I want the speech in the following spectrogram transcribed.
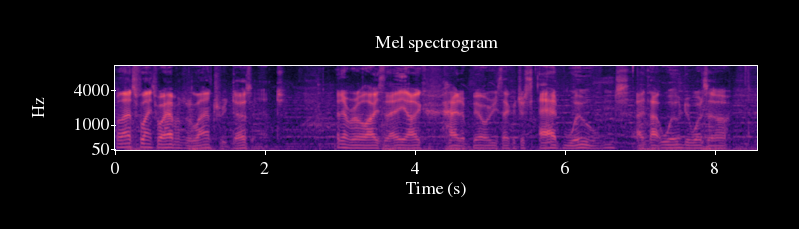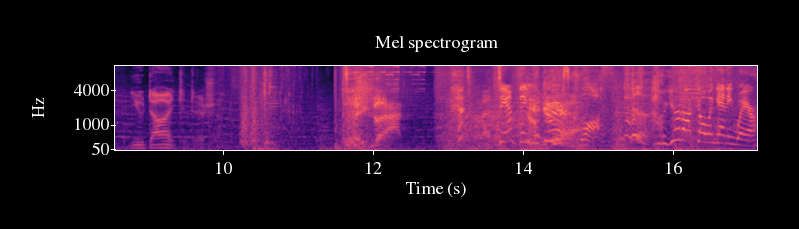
Well, that explains what happens with Lantry, doesn't it? I didn't realize that AI had abilities that could just add wounds. I thought wounded was a you died condition. Take that! Well, that's Damn thing could pierce cloth. Oh, you're not going anywhere.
